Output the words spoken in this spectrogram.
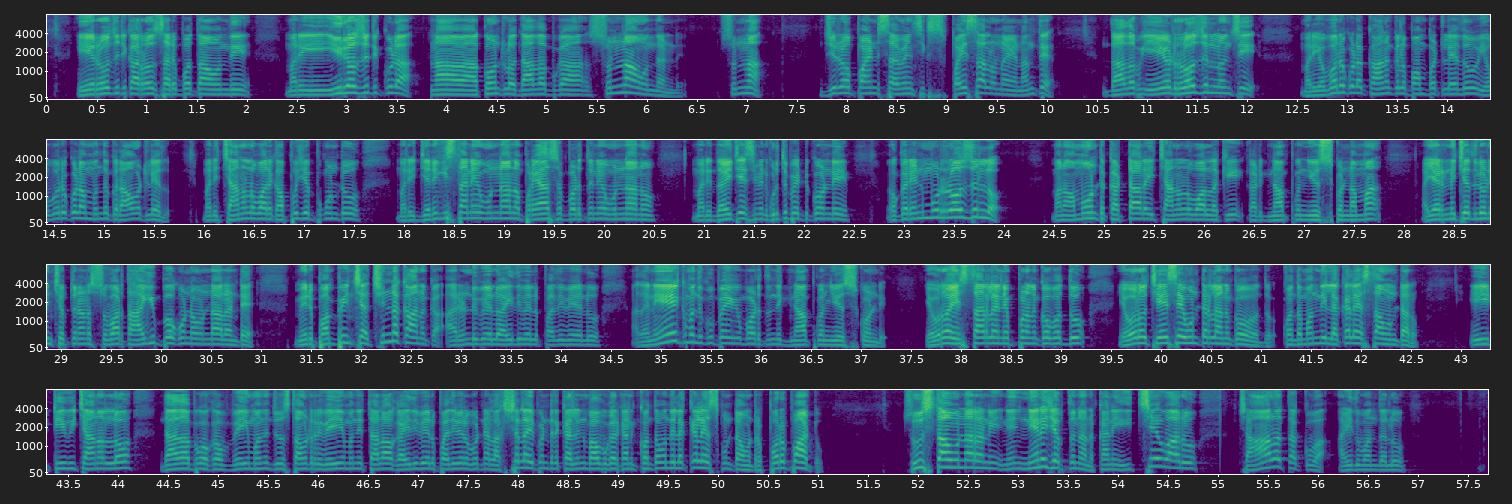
ఏ రోజుకి ఆ రోజు సరిపోతూ ఉంది? మరి ఈ రోజుకి కూడా నా అకౌంట్లో దాదాపుగా సున్నా ఉందండి. సున్నా. జీరో పాయింట్ సెవెన్ సిక్స్ పైసాలు ఉన్నాయండి అంతే. దాదాపు ఏడు రోజుల నుంచి మరి ఎవరు కూడా కానుకలు పంపట్లేదు ఎవరు కూడా ముందుకు రావట్లేదు. మరి ఛానల్ వారికి అప్పు చెప్పుకుంటూ మరి జరిగిస్తూనే ఉన్నాను ప్రయాసపడుతూనే ఉన్నాను. మరి దయచేసి మీరు గుర్తుపెట్టుకోండి ఒక రెండు మూడు రోజుల్లో మనం అమౌంట్ కట్టాలి ఈ ఛానల్ వాళ్ళకి. కాటి జ్ఞాపకం చేసుకోండి అయ్యా రెండు చేతులు నుంచి చెప్తున్నాను సువార్త ఆగిపోకుండా ఉండాలంటే మీరు పంపించే చిన్న కానుక ఆ రెండు వేలు ఐదు వేలు పదివేలు అది అనేక మందికి ఉపయోగపడుతుంది జ్ఞాపకం చేసుకోండి. ఎవరో ఇస్తారులేని ఎప్పుడు అనుకోవద్దు ఎవరో చేసే ఉంటారు అనుకోవద్దు. కొంతమంది లెక్కలేస్తూ ఉంటారు. ఈ టీవీ ఛానల్లో దాదాపు ఒక వెయ్యి మంది చూస్తూ ఉంటారు. వెయ్యి మంది తలా ఒక ఐదు వేలు పదివేలు కొట్టిన లక్షలు అయిపోయింటుంది కళ్యాణ్ బాబు గారు. కానీ కొంతమంది లెక్కలు వేసుకుంటూ ఉంటారు. పొరపాటు. చూస్తూ ఉన్నారని నేను నేనే చెప్తున్నాను. కానీ ఇచ్చేవారు చాలా తక్కువ. ఐదు వందలు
